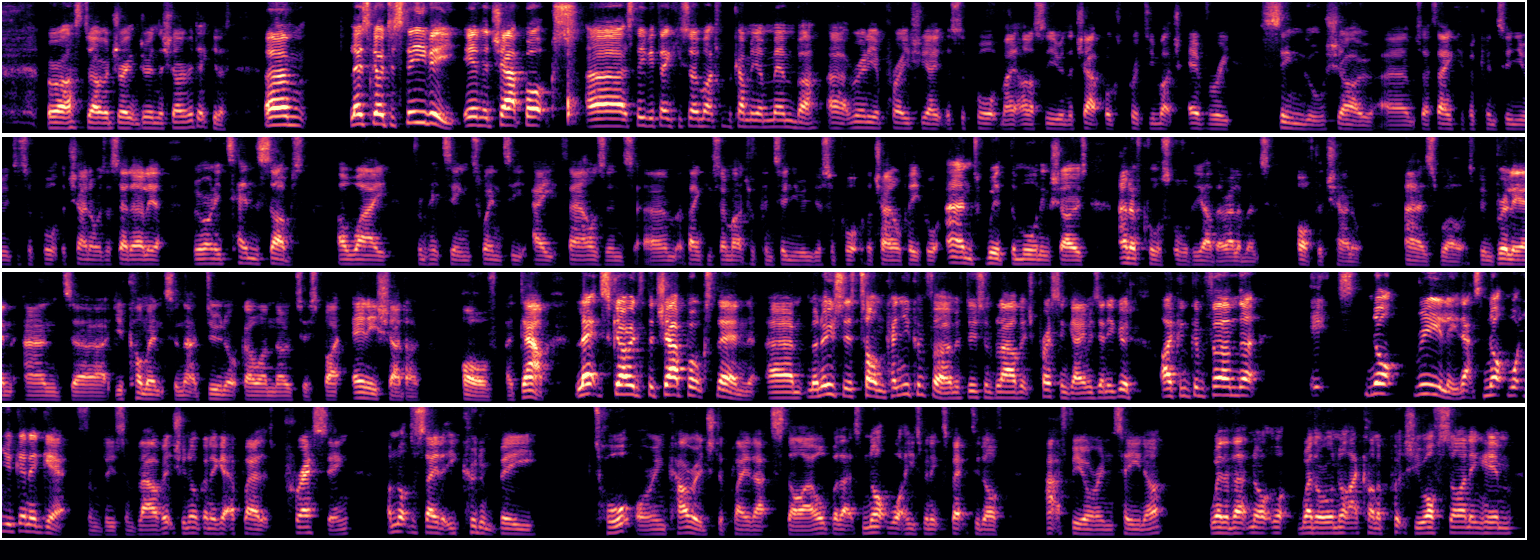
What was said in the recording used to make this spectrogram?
for us to have a drink during the show. Ridiculous. Um, Let's go to Stevie in the chat box. Uh, Stevie, thank you so much for becoming a member. Uh, really appreciate the support, mate. I'll see you in the chat box pretty much every single show. Um, so thank you for continuing to support the channel. As I said earlier, we are only 10 subs away from hitting 28,000. Um, thank you so much for continuing your support of the channel, people, and with the morning shows, and of course, all the other elements of the channel as well. It's been brilliant, and uh, your comments and that do not go unnoticed by any shadow of a doubt. Let's go into the chat box then. Um, Manu says, Tom, can you confirm if Dusan Vlahovic pressing game is any good? I can confirm that it's not really. That's not what you're going to get from Dusan Vlahovic. You're not going to get a player that's pressing. I'm not to say that he couldn't be taught or encouraged to play that style, but that's not what he's been expected of at Fiorentina. Whether that not whether or not that kind of puts you off signing him,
